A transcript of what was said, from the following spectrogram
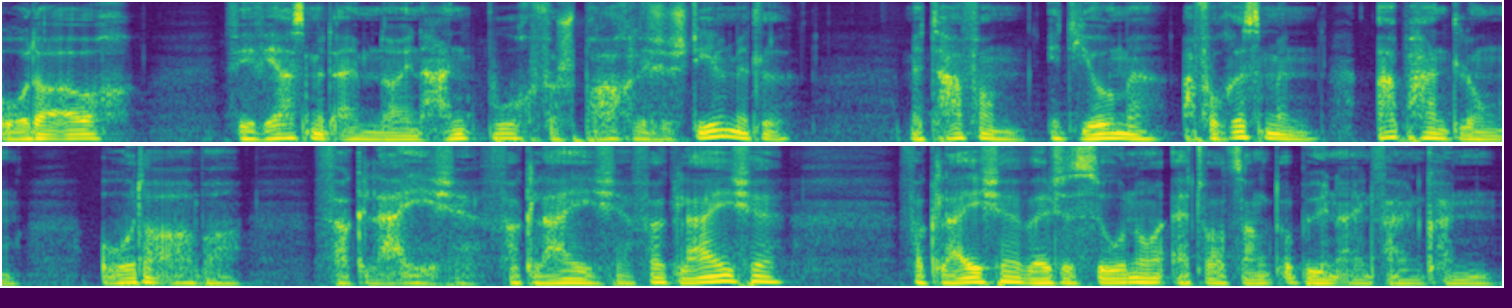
Oder auch, wie wär's mit einem neuen Handbuch für sprachliche Stilmittel, Metaphern, Idiome, Aphorismen, Abhandlungen oder aber Vergleiche, Vergleiche, Vergleiche, Vergleiche, welche so nur Edward St. Aubyn einfallen können.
